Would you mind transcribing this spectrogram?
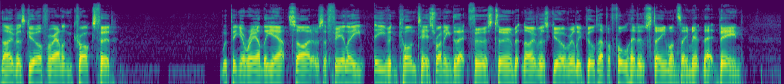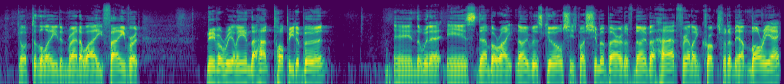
Nova's girl for Alan Croxford. Whipping around the outside. It was a fairly even contest running to that first turn, but Nova's girl really built up a full head of steam once they met that bend. Got to the lead and ran away favourite. Never really in the hunt, Poppy to burn. And the winner is number eight, Nova's Girl. She's by Shimmer Barrett of Nova Hard for Alan Croxford at Mount Moriac.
